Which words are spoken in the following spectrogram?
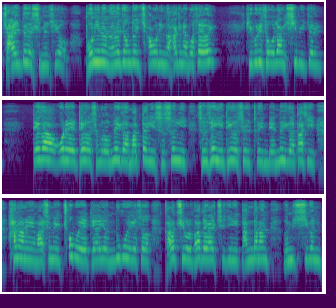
잘 들으시면서요. 본인은 어느 정도의 차원인가 확인해 보세요. 히브리서 5장 12절 때가 오래 되었으므로 너희가 마땅히 스승이 선생이 되었을 터인데 너희가 다시 하나님의 말씀의 초보에 대하여 누구에게서 가르침을 받아야 할 처지니 단단한 음식은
